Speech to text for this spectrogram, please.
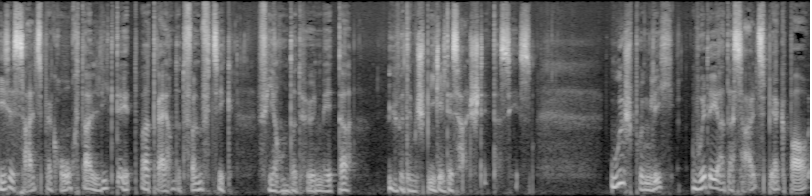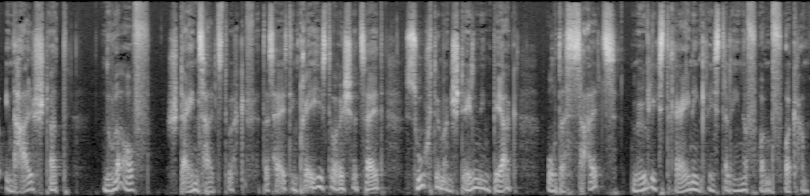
dieses Salzberg-Hochtal liegt etwa 350, 400 Höhenmeter über dem Spiegel des Hallstätter Sees. Ursprünglich wurde ja der Salzbergbau in Hallstatt nur auf Steinsalz durchgeführt. Das heißt, in prähistorischer Zeit suchte man Stellen im Berg, wo das Salz möglichst rein in kristalliner Form vorkam.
